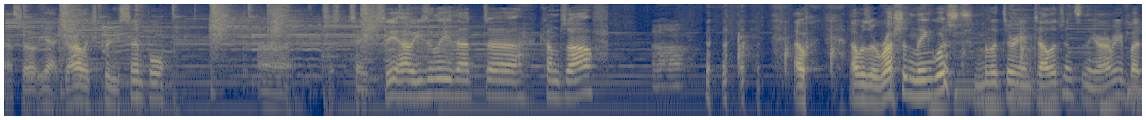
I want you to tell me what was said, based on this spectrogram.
uh, so yeah, garlic's pretty simple. Uh, just take, see how easily that uh, comes off? Uh-huh. I, I was a Russian linguist, military intelligence in the army, but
